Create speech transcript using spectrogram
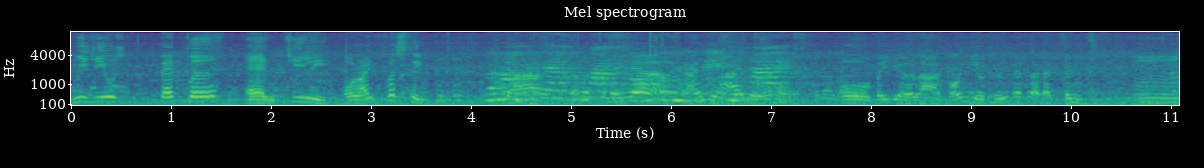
we use pepper and chili alright first thing dạ cảm ơn cô bé nha cái thứ hai nữa này ồ bây giờ là có nhiều thứ rất là đặc trưng Um,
